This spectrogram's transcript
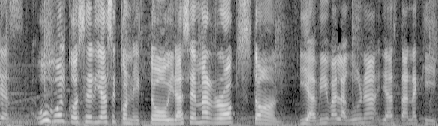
Gracias. Hugo Alcocer ya se conectó. Iracema Rockstone. y a Viva Laguna ya están aquí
